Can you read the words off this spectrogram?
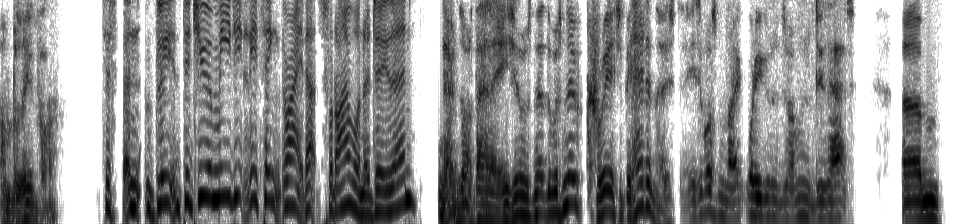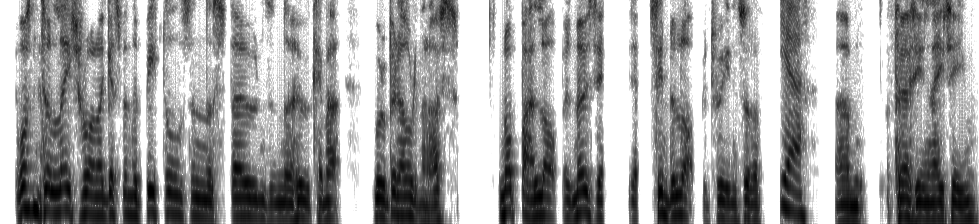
unbelievable. Just and did you immediately think, right, that's what I want to do then? No, not that age. There was no, there was no career to be had in those days. It wasn't like, what are you going to do? I'm going to do that. Um, it wasn't until later on, I guess, when the Beatles and the Stones and the Who came out, who were a bit older than us, not by a lot, but mostly it seemed a lot between sort of yeah um, 13 and 18.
